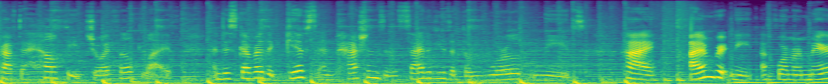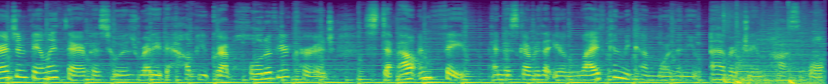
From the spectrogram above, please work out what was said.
craft a healthy, joy filled life, and discover the gifts and passions inside of you that the world needs. Hi, I'm Brittany, a former marriage and family therapist who is ready to help you grab hold of your courage, step out in faith, and discover that your life can become more than you ever dreamed possible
